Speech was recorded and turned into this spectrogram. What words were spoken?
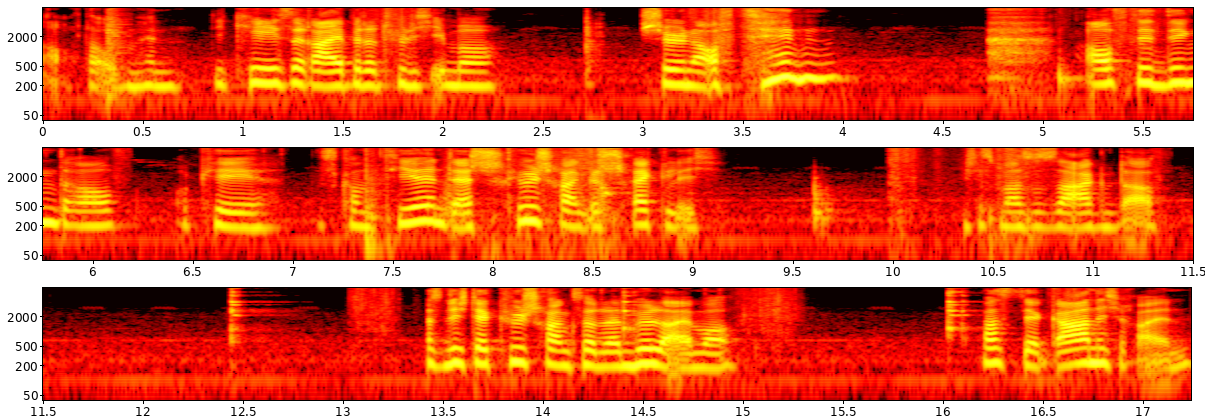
Auch da oben hin. Die Käsereibe natürlich immer schön auf den, auf den Ding drauf. Okay, das kommt hier hin. Der Kühlschrank ist schrecklich. Wenn ich das mal so sagen darf. Also nicht der Kühlschrank, sondern der Mülleimer. Passt ja gar nicht rein.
